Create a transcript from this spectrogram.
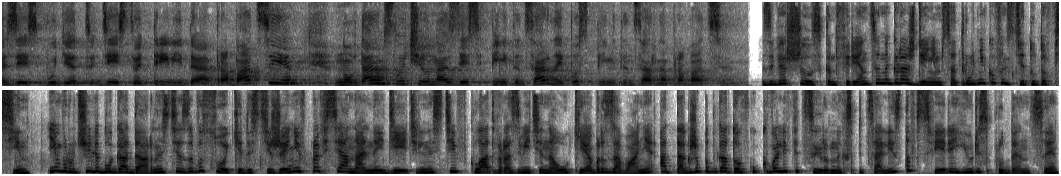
здесь будет действовать три вида пробации, но в данном случае у нас здесь пенитенциарная и постпенитенциарная пенитенциарная пробация. Завершилась конференция награждением сотрудников Института ФСИН. Им вручили благодарности за высокие достижения в профессиональной деятельности, вклад в развитие науки и образования, а также подготовку квалифицированных специалистов в сфере юриспруденции.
